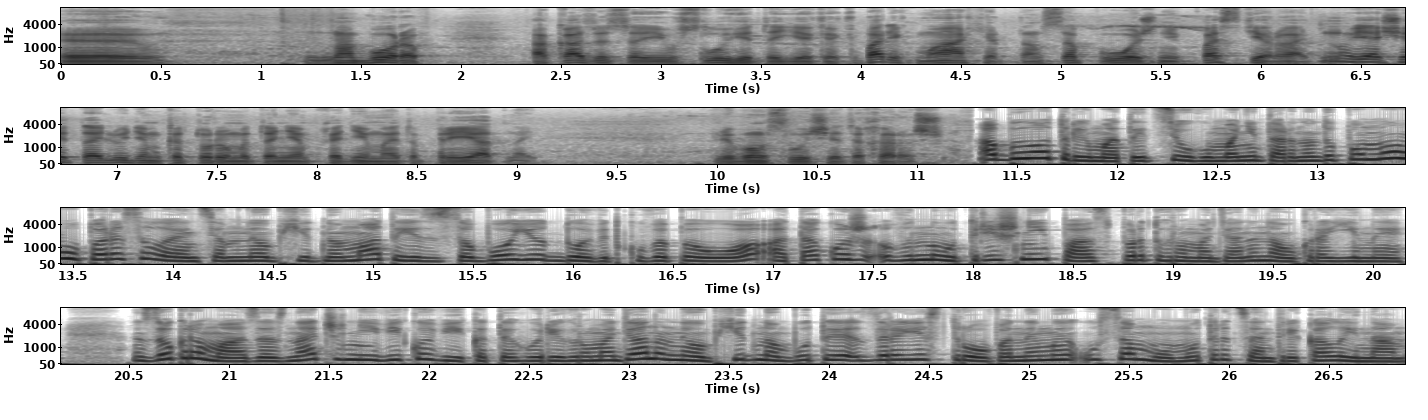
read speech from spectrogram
э, наборов, оказываются и услуги такие, как парикмахер, там, сапожник, постирать. Ну, я считаю, людям, которым это необходимо, это приятно. В любом случае, это хорошо. Аби отримати цю гуманітарну допомогу, переселенцям необхідно мати із собою довідку ВПО, а також внутрішній паспорт громадянина України. Зокрема, зазначені вікові категорії громадян необхідно бути зареєстрованими у самому терцентрі Калина.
